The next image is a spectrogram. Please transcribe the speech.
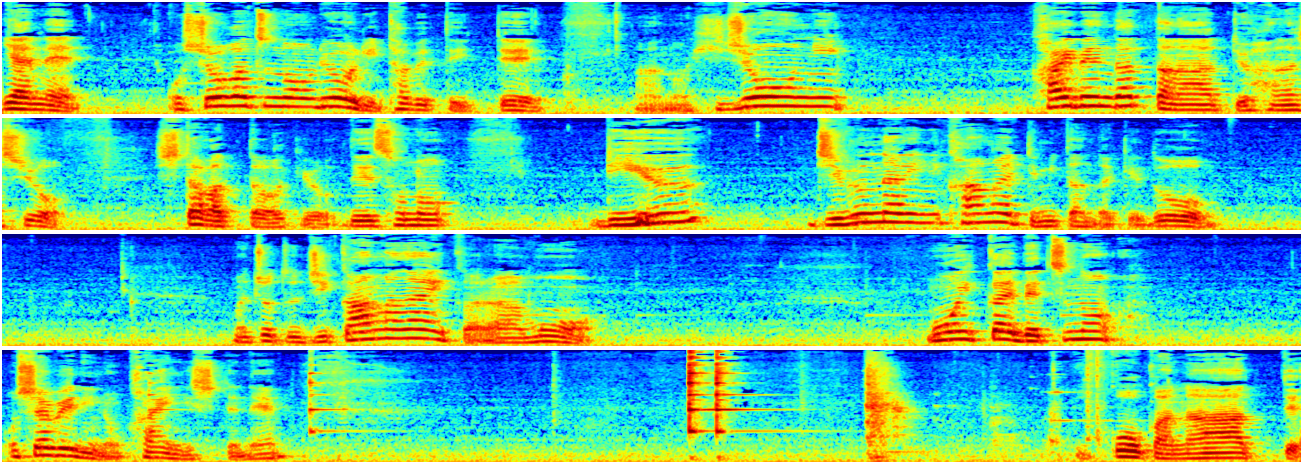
いやねお正月のお料理食べていてあの非常に快便だったなっていう話をしたかったわけよ。でその理由自分なりに考えてみたんだけど、まあ、ちょっと時間がないからもうもう一回別のおしゃべりの回にしてね。行こうかなって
